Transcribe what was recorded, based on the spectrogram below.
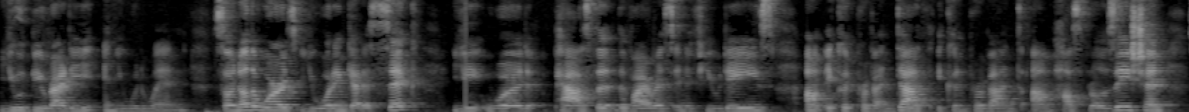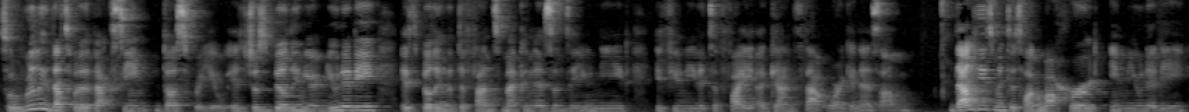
you would be ready and you would win. So, in other words, you wouldn't get as sick, you would pass the, the virus in a few days. Um, it could prevent death, it could prevent um, hospitalization. So really that's what a vaccine does for you. It's just building your immunity, it's building the defense mechanisms that you need if you needed to fight against that organism that leads me to talking about herd immunity.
